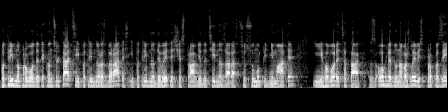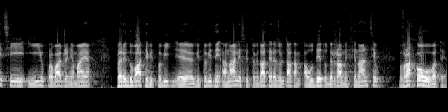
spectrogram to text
потрібно проводити консультації, потрібно розбиратись і потрібно дивитися, чи справді доцільно зараз цю суму піднімати. І говориться так: з огляду на важливість пропозиції, її впровадження має. Передувати відповідний аналіз, відповідати результатам аудиту державних фінансів, враховувати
